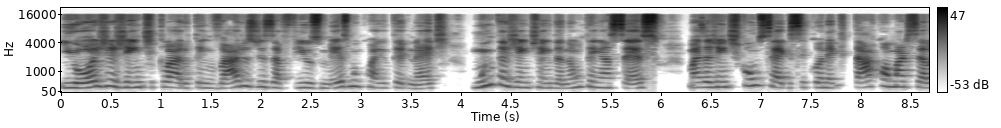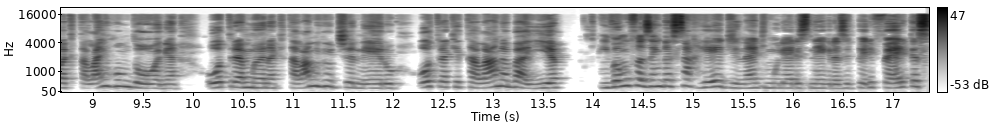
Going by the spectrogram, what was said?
e hoje a gente, claro, tem vários desafios, mesmo com a internet, muita gente ainda não tem acesso, mas a gente consegue se conectar com a Marcela que está lá em Rondônia, outra mana que está lá no Rio de Janeiro, outra que está lá na Bahia, e vamos fazendo essa rede né, de mulheres negras e periféricas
